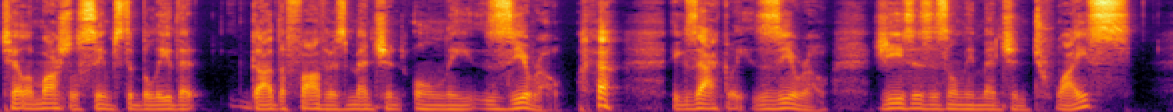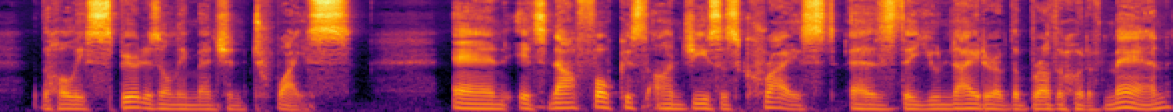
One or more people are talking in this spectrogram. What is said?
Taylor Marshall seems to believe that God the Father is mentioned only zero. exactly, zero. Jesus is only mentioned twice. The Holy Spirit is only mentioned twice. And it's not focused on Jesus Christ as the uniter of the brotherhood of man.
